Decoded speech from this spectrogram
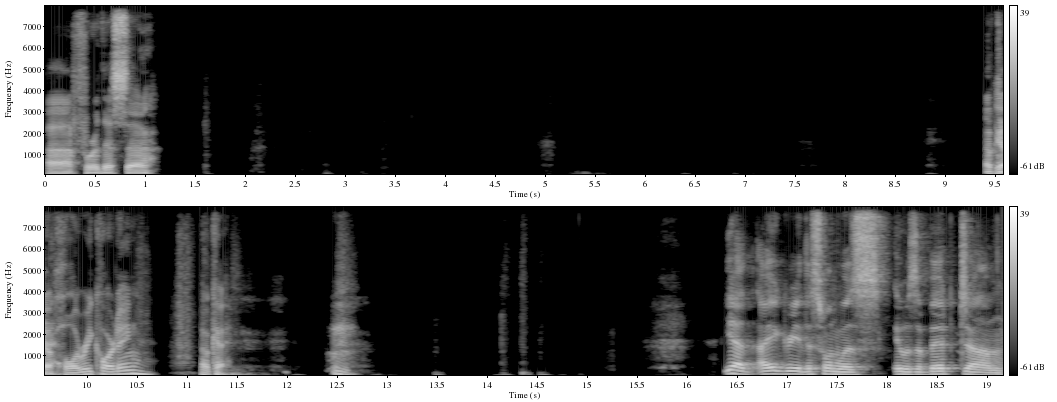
uh, for this. Uh, okay, Your whole recording. Okay. Yeah, I agree. This one was it was a bit um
